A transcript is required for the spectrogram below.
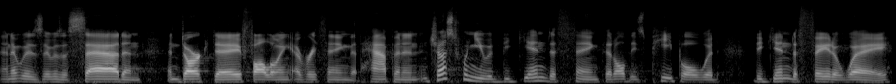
And it was, it was a sad and, and dark day following everything that happened. And just when you would begin to think that all these people would begin to fade away,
